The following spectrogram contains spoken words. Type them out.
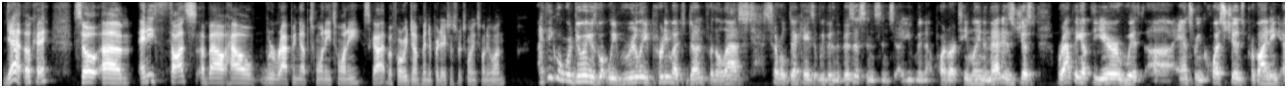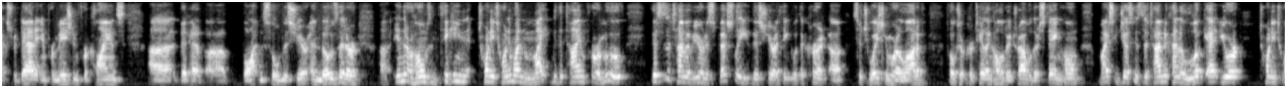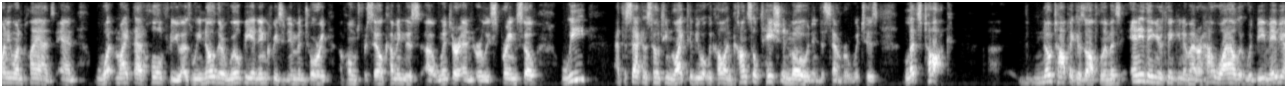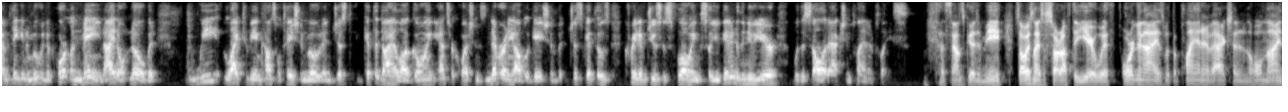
Yeah. Okay. So, um, any thoughts about how we're wrapping up 2020, Scott? Before we jump into predictions for 2021. I think what we're doing is what we've really pretty much done for the last several decades that we've been in the business, and since uh, you've been a part of our team, Lane, and that is just wrapping up the year with uh, answering questions, providing extra data information for clients uh, that have uh, bought and sold this year, and those that are uh, in their homes and thinking 2021 might be the time for a move. This is a time of year, and especially this year, I think with the current uh, situation where a lot of folks are curtailing holiday travel, they're staying home. My suggestion is the time to kind of look at your 2021 plans and what might that hold for you? As we know, there will be an increase in inventory of homes for sale coming this uh, winter and early spring. So we at the Sack and Stone team like to be what we call in consultation mode in December, which is let's talk no topic is off limits. Anything you're thinking, no matter how wild it would be, maybe I'm thinking of moving to Portland, Maine. I don't know, but we like to be in consultation mode and just get the dialogue going, answer questions, never any obligation, but just get those creative juices flowing so you get into the new year with a solid action plan in place. That sounds good to me. It's always nice to start off the year with organized, with the plan of action and the whole nine.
